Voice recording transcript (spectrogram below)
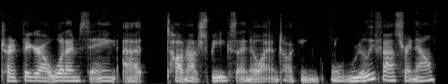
try to figure out what I'm saying at top notch speed because I know I am talking really fast right now.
